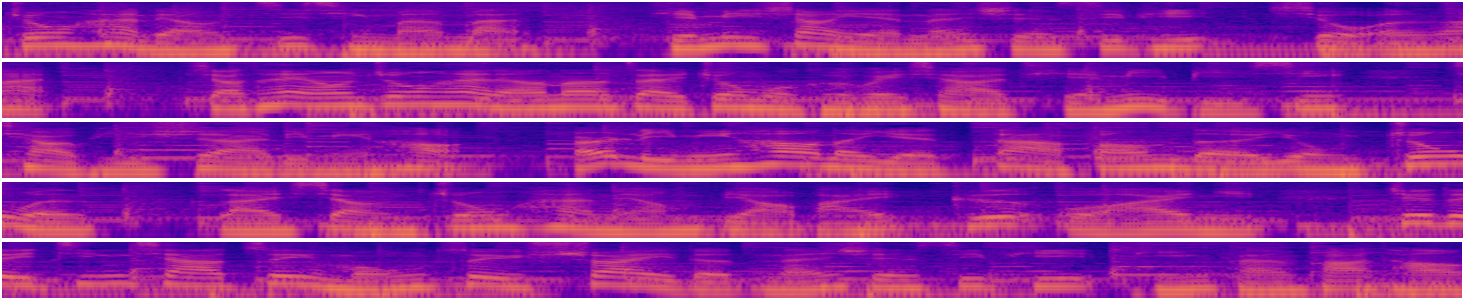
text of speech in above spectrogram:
钟汉良激情满满，甜蜜上演男神 CP 秀恩爱。小太阳钟汉良呢，在众目睽睽下甜蜜比心，俏皮示爱李明浩，而李明浩呢，也大方的用中文来向钟汉良表白：“哥，我爱你。”这对今夏最萌最帅的男神 CP 频繁发糖，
